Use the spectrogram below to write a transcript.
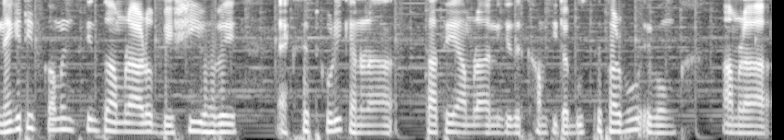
নেগেটিভ কমেন্টস কিন্তু আমরা আরও বেশিভাবে অ্যাকসেপ্ট করি, কেননা তাতে আমরা নিজেদের খামতিটা বুঝতে পারব এবং আমরা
